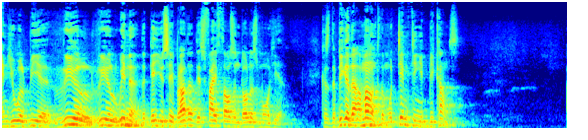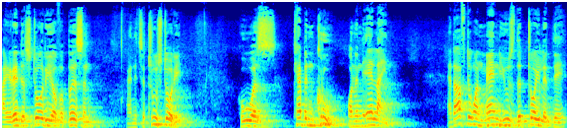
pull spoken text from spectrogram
And you will be a real, real winner the day you say, brother, there's $5,000 more here. Because the bigger the amount, the more tempting it becomes. I read a story of a person, and it's a true story, who was cabin crew on an airline. And after one man used the toilet there,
